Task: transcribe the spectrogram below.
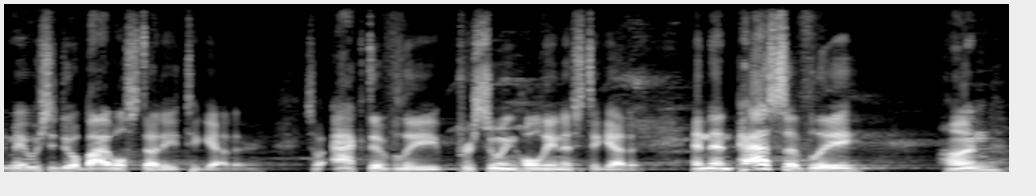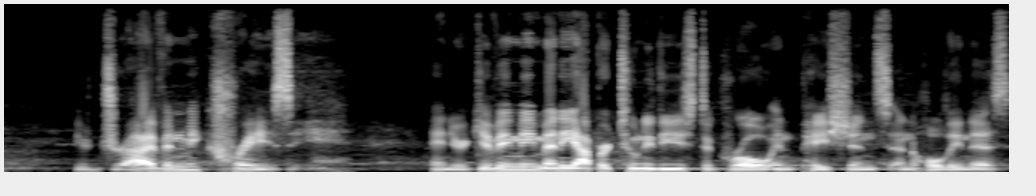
maybe we should do a Bible study together. So actively pursuing holiness together. And then passively, Hun, you're driving me crazy. And you're giving me many opportunities to grow in patience and holiness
